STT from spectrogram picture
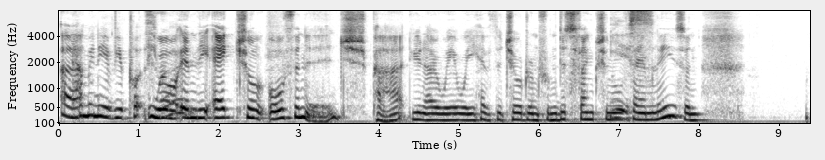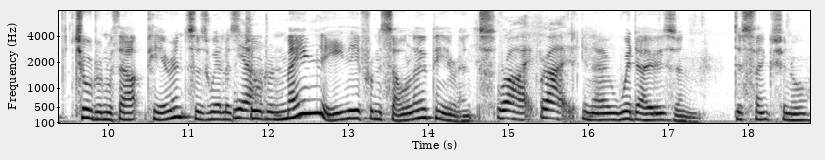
how many have you put through? Uh, Well, in the actual orphanage part, you know, where we have the children from dysfunctional Yes. families and children without parents, as well as Yeah. children mainly they're from solo parents, Right, right. you know, widows and dysfunctional,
